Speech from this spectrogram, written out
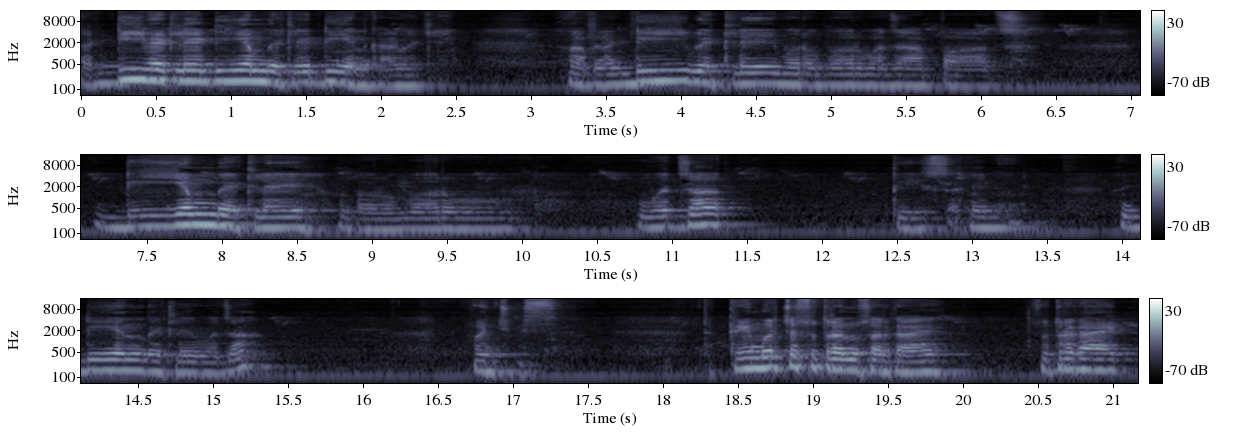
तर डी भेटले डी एम भेटले डी एन काय भेटले. आपला डी भेटले बरोबर वजा पाच. डी एम भेटले बरोबर वजा तीस आणि डी एन भेटले वजा पंचवीस. तर क्रेमरच्या सूत्रानुसार काय? सूत्र काय? आहे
